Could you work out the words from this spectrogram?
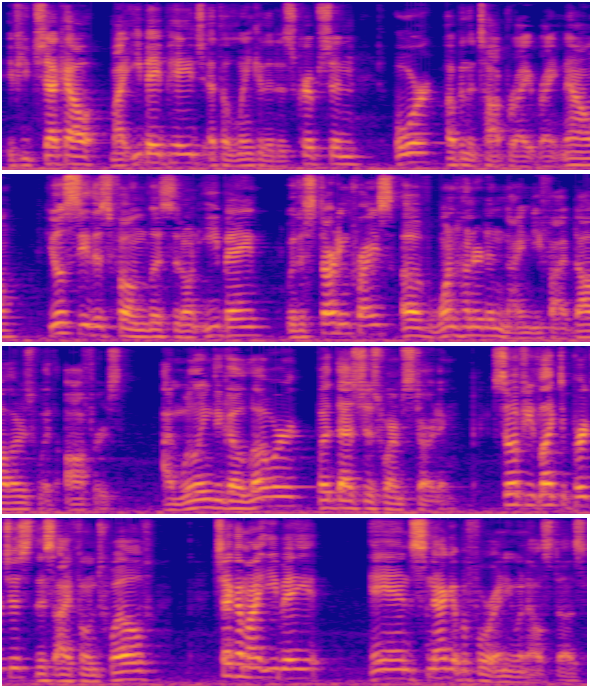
If you check out my eBay page at the link in the description or up in the top right right now, you'll see this phone listed on eBay with a starting price of $195 with offers. I'm willing to go lower, but that's just where I'm starting. So if you'd like to purchase this iPhone 12, check out my eBay and snag it before anyone else does.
